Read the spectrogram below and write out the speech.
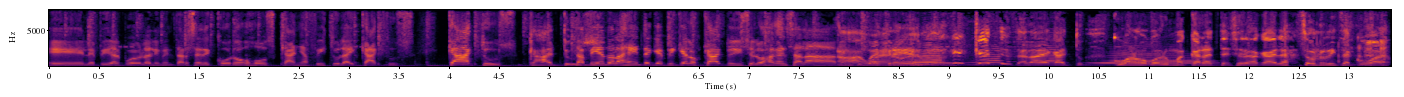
eh, le pide al pueblo alimentarse de corojos, caña fístula y cactus. ¡Cactus! Cactus. Estás viendo a la gente que pique los cactus y se los haga ensalada. men. ¿Tú puedes Ah, bueno, creer? bueno? ¿Qué cactus? Ensalada de cactus. Cubano va a coger un mal carácter. Se le va a caer la sonrisa al cubano.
